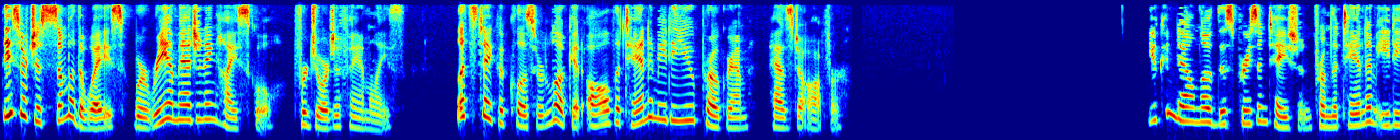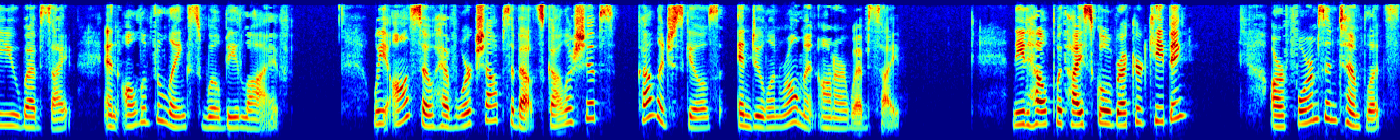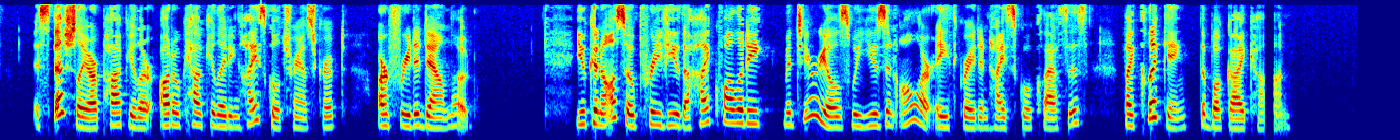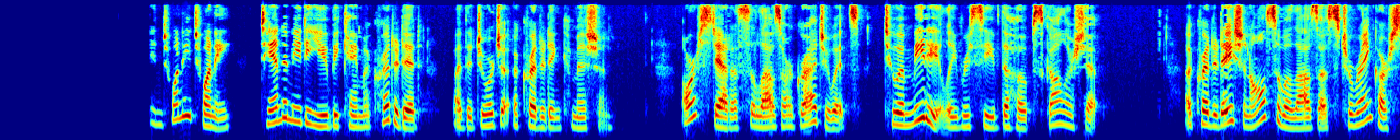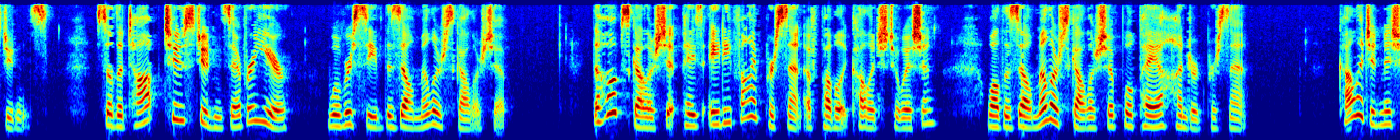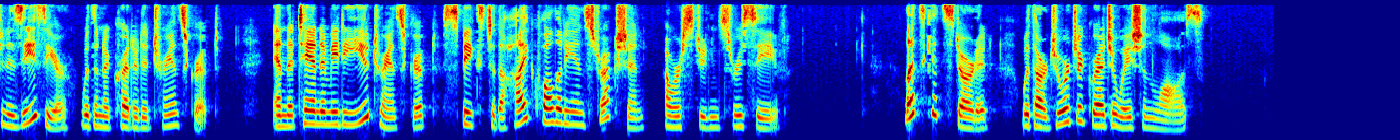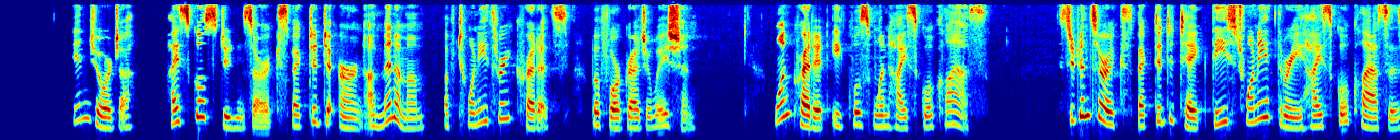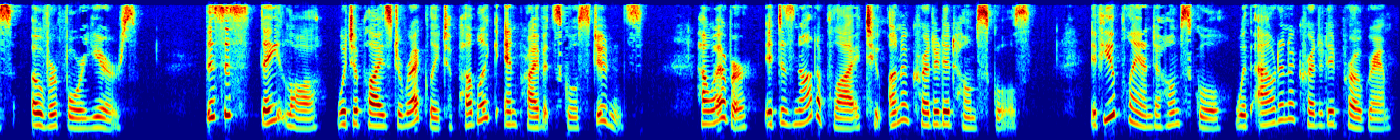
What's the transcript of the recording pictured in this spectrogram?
These are just some of the ways we're reimagining high school for Georgia families. Let's take a closer look at all the Tandem EDU program has to offer. You can download this presentation from the Tandem EDU website and all of the links will be live. We also have workshops about scholarships, college skills, and dual enrollment on our website. Need help with high school record keeping? Our forms and templates, especially our popular auto-calculating high school transcript, are free to download. You can also preview the high-quality materials we use in all our 8th grade and high school classes by clicking the book icon. In 2020, Tandem EDU became accredited by the Georgia Accrediting Commission. Our status allows our graduates to immediately receive the HOPE Scholarship. Accreditation also allows us to rank our students so the top two students every year will receive the Zell Miller Scholarship. The Hope Scholarship pays 85% of public college tuition, while the Zell Miller Scholarship will pay 100%. College admission is easier with an accredited transcript, and the Tandem EDU transcript speaks to the high quality instruction our students receive. Let's get started with our Georgia graduation laws. In Georgia, high school students are expected to earn a minimum of 23 credits before graduation. One credit equals one high school class. Students are expected to take these 23 high school classes over four years. This is state law, which applies directly to public and private school students. However, it does not apply to unaccredited homeschools. If you plan to homeschool without an accredited program,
